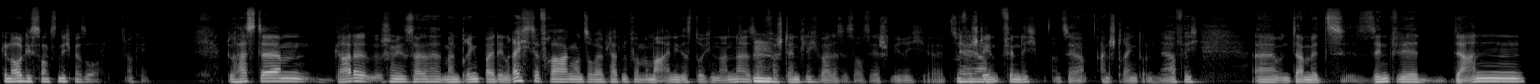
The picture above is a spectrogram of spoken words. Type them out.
genau die Songs nicht mehr so oft. Okay. Du hast ähm, gerade schon gesagt, man bringt bei den Rechtefragen und so bei Plattenfirmen immer einiges durcheinander. Ist mhm. auch verständlich, weil das ist auch sehr schwierig äh, zu ja, verstehen, ja. finde ich, und sehr anstrengend und nervig. Äh, und damit sind wir dann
